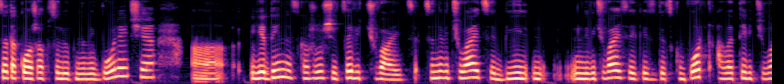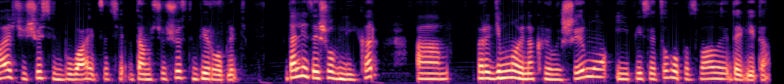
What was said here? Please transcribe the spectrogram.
Це також абсолютно не боляче. Єдине скажу, що це відчувається. Це не відчувається біль, не відчувається якийсь дискомфорт, але ти відчуваєш, що щось відбувається, там що щось тобі роблять. Далі зайшов лікар. Переді мною накрили ширму, і після цього позвали Давіда.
